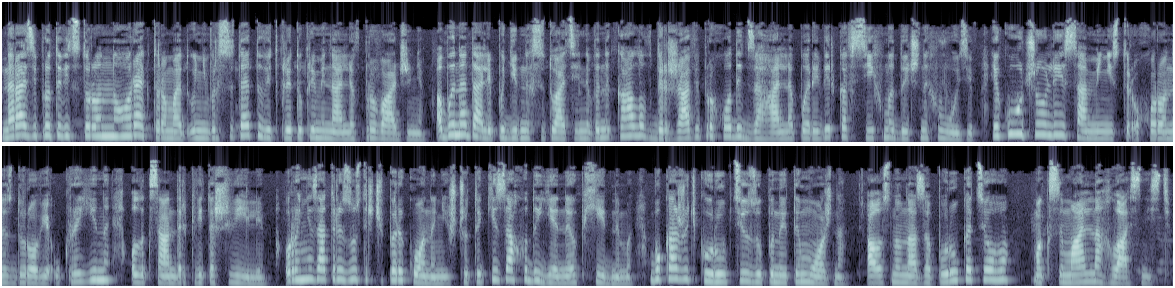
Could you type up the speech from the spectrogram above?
Наразі проти відстороненого ректора медуніверситету відкрито кримінальне впровадження. Аби надалі подібних ситуацій не виникало, в державі проходить загальна перевірка всіх медичних вузів, яку очолює сам міністр охорони здоров'я України Олександр Квіташвілі. Організатори зустрічі переконані, що такі заходи є необхідними, бо кажуть, корупцію зупинити можна. А основна запорука цього максимальна гласність.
